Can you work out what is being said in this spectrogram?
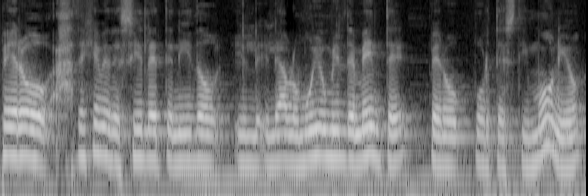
Pero ah, déjeme decirle, he tenido, y le, hablo muy humildemente, pero por testimonio,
